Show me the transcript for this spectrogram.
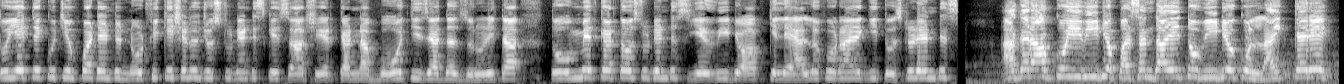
तो ये थे कुछ इंपॉर्टेंट नोटिफिकेशन जो स्टूडेंट्स के साथ शेयर करना बहुत ही ज़्यादा ज़रूरी था। तो उम्मीद करता हूँ स्टूडेंट्स ये वीडियो आपके लिए हेल्पफुल रहेगी। तो स्टूडेंट्स अगर आपको ये वीडियो पसंद आए तो वीडियो को लाइक करें।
